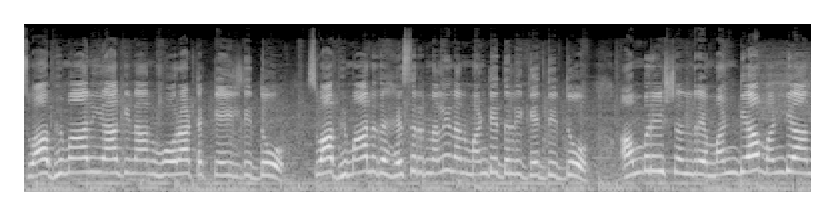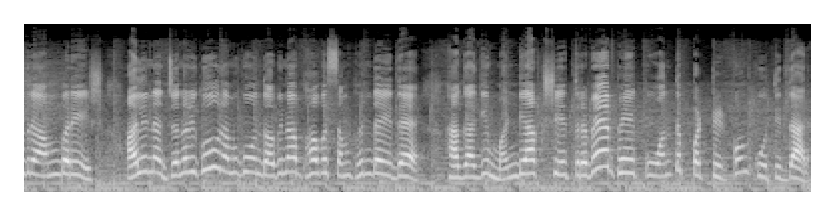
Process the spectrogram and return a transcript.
ಸ್ವಾಭಿಮಾನಿಯಾಗಿ ನಾನು ಹೋರಾಟಕ್ಕೆ ಇಲ್ದಿದ್ದು, ಸ್ವಾಭಿಮಾನದ ಹೆಸರಿನಲ್ಲಿ ನಾನು ಮಂಡ್ಯದಲ್ಲಿ ಗೆದ್ದಿದ್ದು. ಅಂಬರೀಷ್ ಅಂದ್ರೆ ಮಂಡ್ಯ ಮಂಡ್ಯ ಅಂದ್ರೆ ಅಂಬರೀಷ್. ಅಲ್ಲಿನ ಜನರಿಗೂ ನಮಗೂ ಒಂದು ಅವಿನಾಭಾವ ಸಂಬಂಧ ಇದೆ. ಹಾಗಾಗಿ ಮಂಡ್ಯ ಕ್ಷೇತ್ರವೇ ಬೇಕು ಅಂತ ಪಟ್ಟಿಡ್ಕೊಂಡು ಕೂತಿದ್ದಾರೆ.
